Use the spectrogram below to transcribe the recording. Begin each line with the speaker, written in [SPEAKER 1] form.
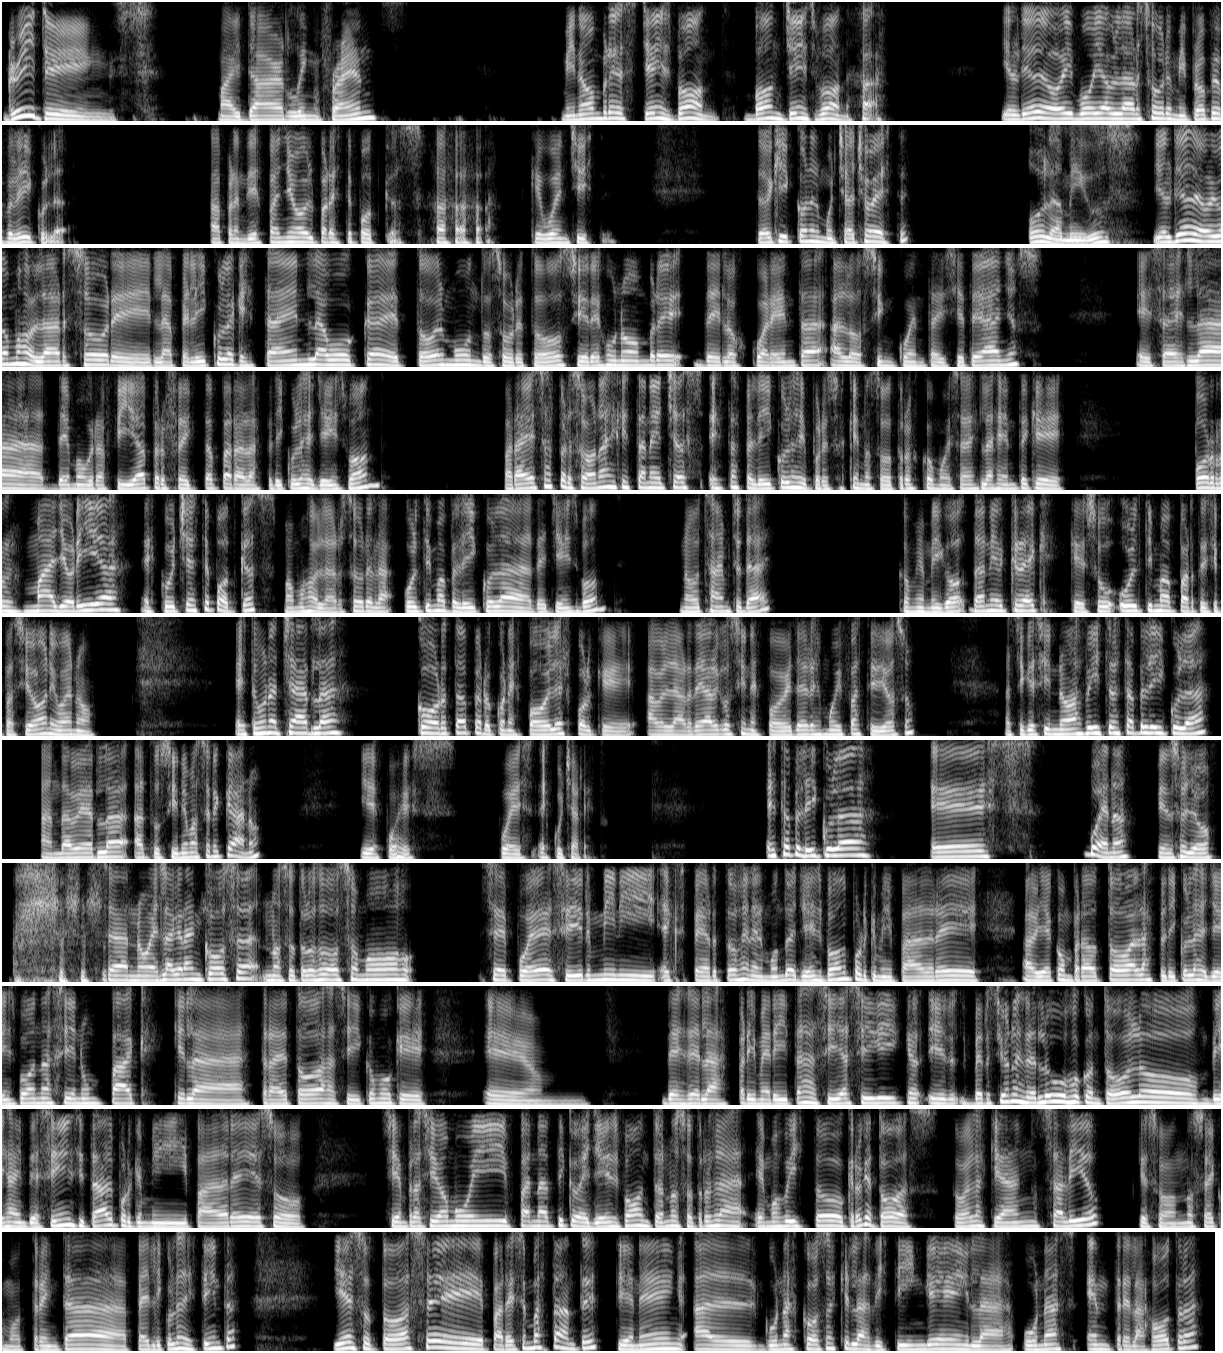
[SPEAKER 1] Greetings, my darling friends. Mi nombre es James Bond, Bond James Bond. ja. Y el día de hoy voy a hablar sobre mi propia película. Aprendí español para este podcast. ja, ja, ja. Qué buen chiste. Estoy aquí con el muchacho este.
[SPEAKER 2] Hola amigos.
[SPEAKER 1] Y el día de hoy vamos a hablar sobre la película que está en la boca de todo el mundo, sobre todo si eres un hombre de los 40 a los 57 años. Esa es la demografía perfecta para las películas de James Bond. Para esas personas que están hechas estas películas y por eso es que nosotros, como esa es la gente que por mayoría escucha este podcast, vamos a hablar sobre la última película de James Bond, No Time to Die, con mi amigo Daniel Craig, que es su última participación y bueno, esta es una charla corta, pero con spoilers, porque hablar de algo sin spoilers es muy fastidioso. Así que si no has visto esta película, anda a verla a tu cine más cercano y después puedes escuchar esto. Esta película es buena, pienso yo. O sea, no es la gran cosa. Nosotros dos somos, se puede decir, mini expertos en el mundo de James Bond, porque mi padre había comprado todas las películas de James Bond así en un pack que las trae todas así como que eh, desde las primeritas así, así, y versiones de lujo con todos los behind the scenes y tal, porque mi padre eso siempre ha sido muy fanático de James Bond, entonces nosotros las hemos visto, creo que todas, todas las que han salido, que son, no sé, como 30 películas distintas. Y eso, todas se parecen bastante, tienen algunas cosas que las distinguen las unas entre las otras,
